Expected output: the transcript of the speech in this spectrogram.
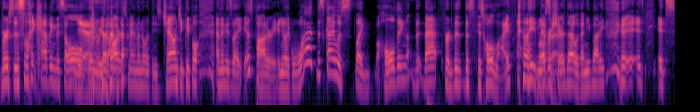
versus like having this whole Yeah. thing where he's the hardest man in the north and he's challenging people. And then he's like, it was pottery. And you're like, what? This guy was like holding th- that for this, this his whole life. and he Well never said. shared that with anybody. It, it, it's, it's,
